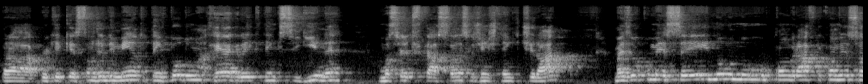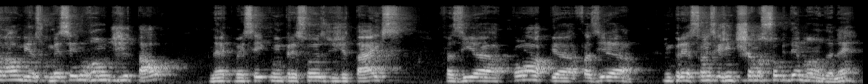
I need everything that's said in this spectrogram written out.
pra, porque questão de alimento tem toda uma regra aí que tem que seguir, né? Umas certificações que a gente tem que tirar mas eu comecei no, no, com gráfico convencional mesmo, comecei no ramo digital, né? comecei com impressoras digitais, fazia cópia, fazia impressões que a gente chama sob demanda, né?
